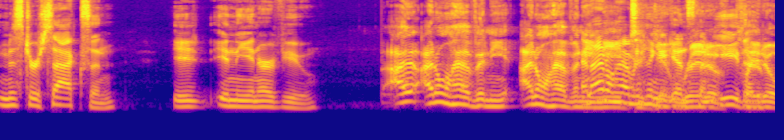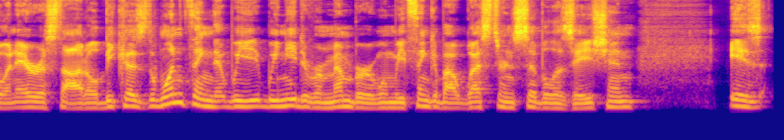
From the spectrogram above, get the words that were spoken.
Mr. Saxon in the interview. I, I don't have any. I don't have any And I don't have to anything get against rid them of either. Plato and Aristotle because the one thing that we we need to remember when we think about Western civilization is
